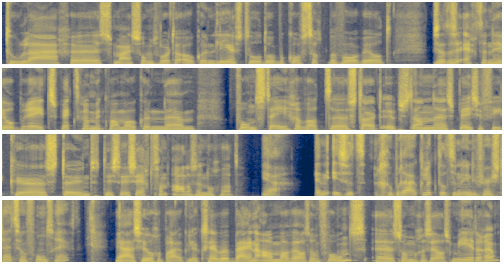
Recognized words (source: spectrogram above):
toelages, maar soms wordt er ook een leerstoel door bekostigd bijvoorbeeld. Dus dat is echt een heel breed spectrum. Ik kwam ook een um, fonds tegen wat uh, start-ups dan uh, specifiek uh, steunt. Dus er is echt van alles en nog wat. Ja, en is het gebruikelijk dat een universiteit zo'n fonds heeft? Ja, is heel gebruikelijk. Ze hebben bijna allemaal wel zo'n fonds, sommigen zelfs meerdere.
